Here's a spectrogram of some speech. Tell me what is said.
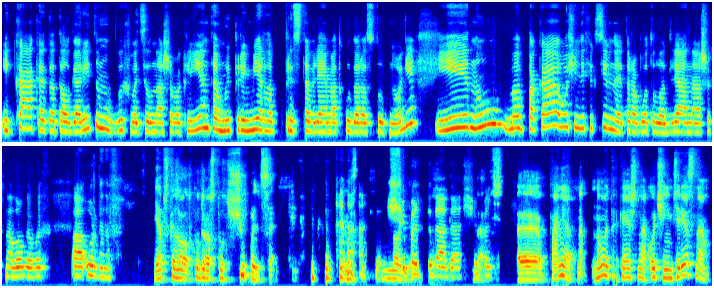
и как этот алгоритм выхватил нашего клиента, мы примерно представляем, откуда растут ноги. И, ну, пока очень эффективно это работало для наших налоговых а, органов. Я бы сказал, откуда растут щупальцы. Щупальцы, да, да, щупальцы. Э, понятно. Ну, это, конечно, очень интересно.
